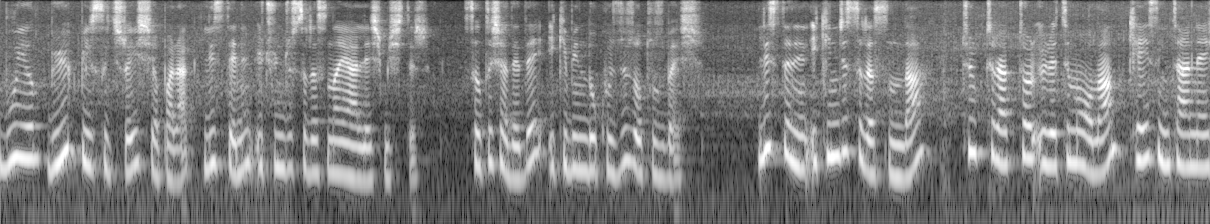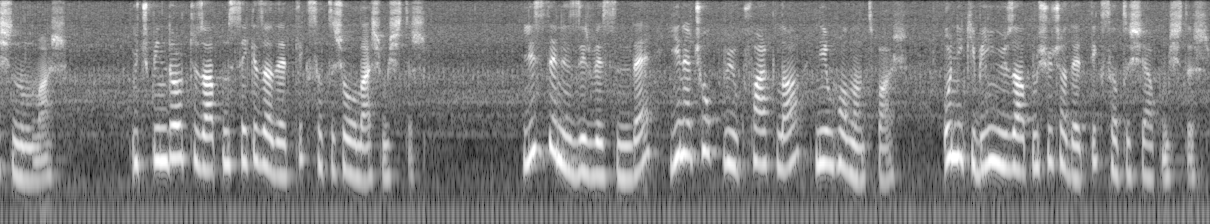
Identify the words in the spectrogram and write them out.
bu yıl büyük bir sıçrayış yaparak listenin 3. sırasına yerleşmiştir. Satış adedi 2935. Listenin ikinci sırasında Türk traktör üretimi olan Case International var. 3468 adetlik satışa ulaşmıştır. Listenin zirvesinde yine çok büyük farkla New Holland var. 12.163 adetlik satış yapmıştır.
